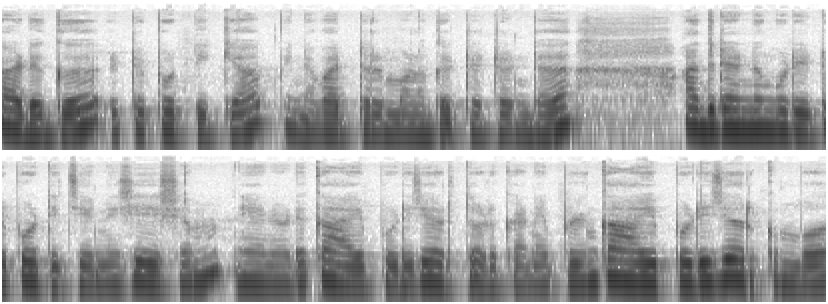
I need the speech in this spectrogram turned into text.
കടുക് ഇട്ട് പൊട്ടിക്കുക പിന്നെ വറ്റൽമുളക് ഇട്ടിട്ടുണ്ട്. അത് രണ്ടും കൂടി ഇട്ട് പൊട്ടിച്ചതിന് ശേഷം ഞാനിവിടെ കായപ്പൊടി ചേർത്ത് കൊടുക്കുകയാണ്. എപ്പോഴും കായപ്പൊടി ചേർക്കുമ്പോൾ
